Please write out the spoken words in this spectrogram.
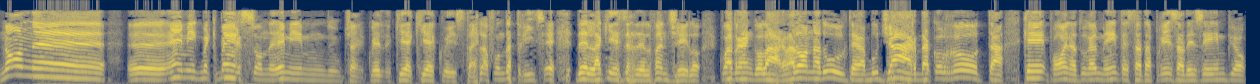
non eh, eh, Amy McPherson, Amy, mm, cioè, quel, chi, è, chi, è, questa? È la fondatrice della Chiesa del Vangelo quadrangolare, una donna adultera, bugiarda, corrotta, che poi naturalmente è stata presa ad esempio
